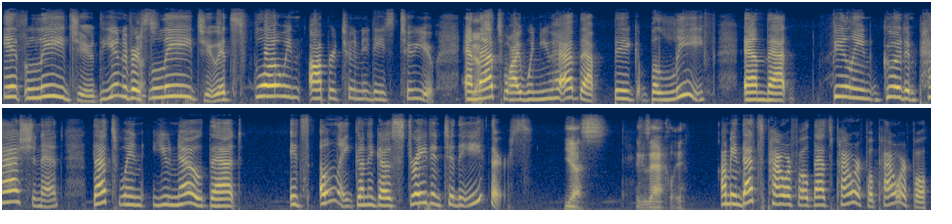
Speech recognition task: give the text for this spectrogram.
it leads you. The universe Yes. leads you. It's flowing opportunities to you. And Yeah. that's why when you have that big belief and that feeling good and passionate, that's when you know that it's only going to go straight into the ethers. Yes, exactly. I mean, that's powerful. That's powerful, powerful.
